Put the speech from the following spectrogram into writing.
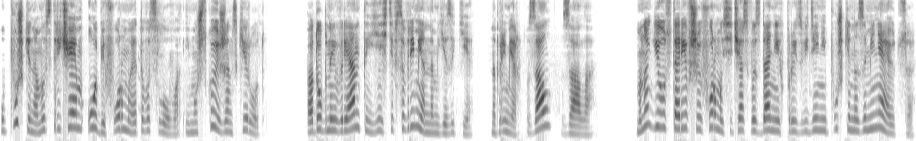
У Пушкина мы встречаем обе формы этого слова, и мужской, и женский род. Подобные варианты есть и в современном языке, например, «зал» – «зала». Многие устаревшие формы сейчас в изданиях произведений Пушкина заменяются,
